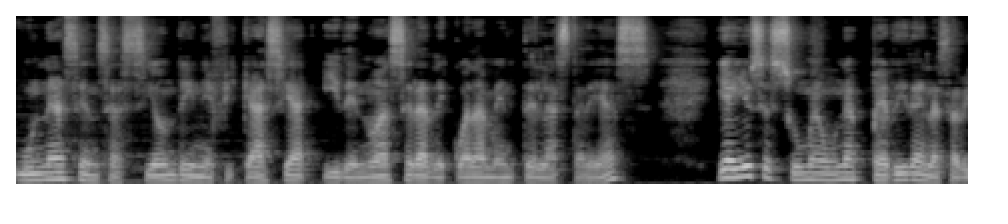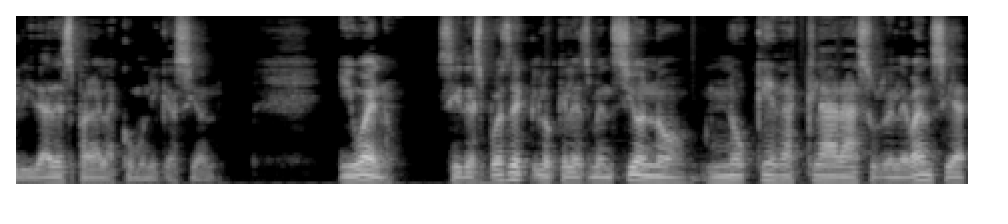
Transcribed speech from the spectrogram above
una sensación de ineficacia y de no hacer adecuadamente las tareas, y a ello se suma una pérdida en las habilidades para la comunicación. Y bueno, si después de lo que les menciono no queda clara su relevancia,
